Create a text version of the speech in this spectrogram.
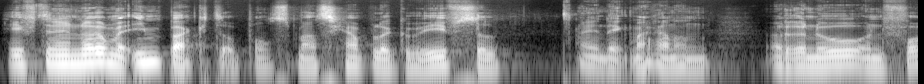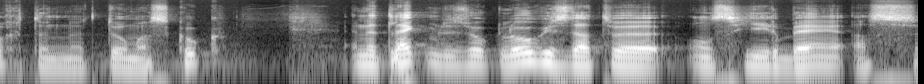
heeft een enorme impact op ons maatschappelijke weefsel. En denk maar aan een, Renault, een Ford, een Thomas Cook. En het lijkt me dus ook logisch dat we ons hierbij als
